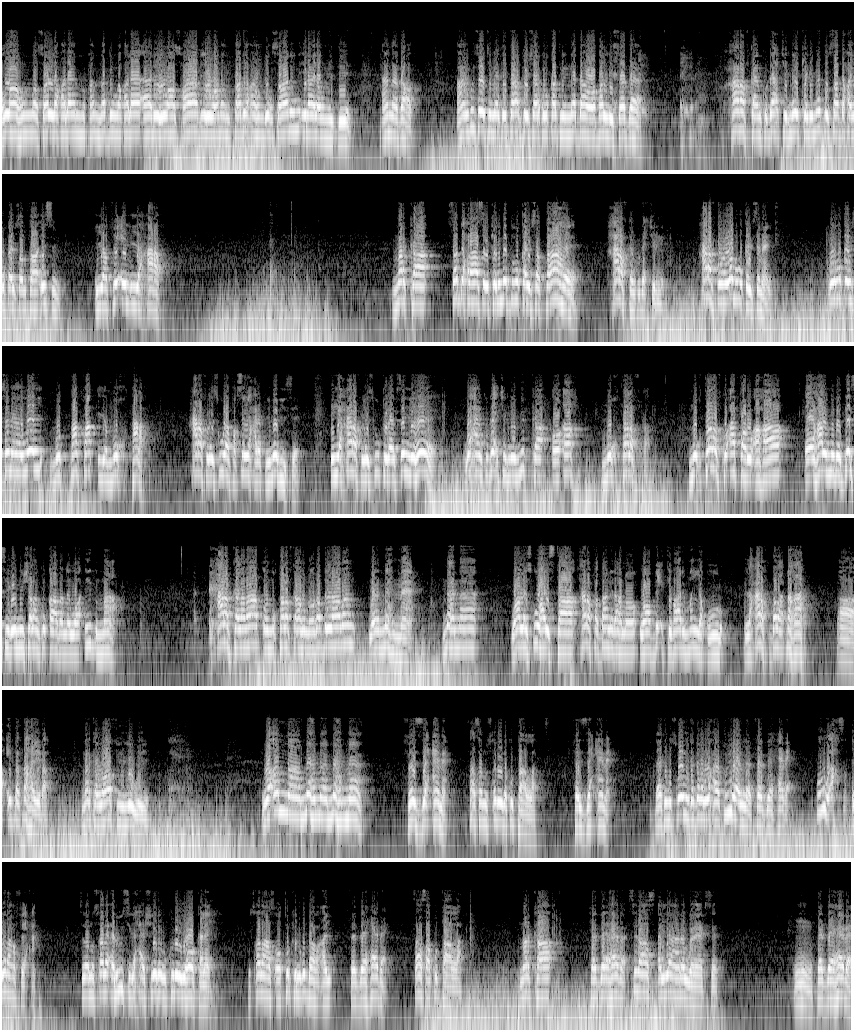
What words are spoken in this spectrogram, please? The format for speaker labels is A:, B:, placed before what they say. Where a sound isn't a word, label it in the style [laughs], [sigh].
A: اللهم صل على محمد وعلى آله وأصحابه ومن تبعهم بإحسان إلى يوم الدين أما بعد aan ku soo jirnay kitaabkii sharxu qatli nada wadalli sada xarafkan ku dhex jirnay kelimadu saddexay u qeybsantaa isim iyo ficil iyo xaraf marka saddexdaasay kelimadu u qeybsataahe xarafkan ku dhex jirnay. Xarafkuna laba u qeybsamaayey wuu u qeybsamayey muttafaq iyo mukhtalaf. Xaraf laysku waafaqsan yahay xarafnimadiisa iyo xaraf laysku khilaafsan yahee waxaan ku dhex jirnay midka oo ah mukhtalafka. Mukhtalafku afaru ahaa ee hal mida darsigeenii shalan ku qaadanay waa idma. Xarafka labaad oo mukhtalafka ahu nooga bilaaban waa mahmaa mahmaa waa laysku haystaa xaraf haddaan idhaahno waa bictibaari man yaquulu. Ila xaraf dada dhahaa cidda dhahayda marka loo fiiriyo weeye. Wa amaa mahmaa mahmaa fazacama saasaa nusqadeeda ku taalla. Fazacama laakiin nusqooyinka gobol waxaa ku yaalla fadahaba wahuwa axsan iyadaana fiican sida nusqada aluusiga xaashiyada uu ku leeyahoo kale nusqadaas oo turki lagu daabacay fadahaba saasaa ku taalla. Marka fadahaba sidaas ayaana wanaagsan. Fadahaba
